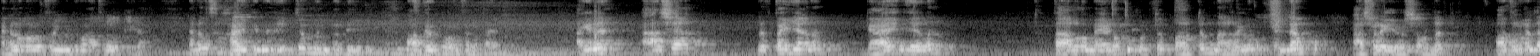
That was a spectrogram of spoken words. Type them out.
ഞങ്ങളുടെ പ്രവർത്തനം കൊണ്ട് മാത്രം ഒക്കില്ല. ഞങ്ങളെ സഹായിക്കുന്നതിന് ഏറ്റവും മുൻപന്തി മാധ്യമ പ്രവർത്തനം ഉണ്ടായിരുന്നു. അങ്ങനെ ആശ നൃത്തയ്യാണ് ഗായികയാണ് താളവും മേളവും കൊട്ടും പാട്ടും നാടകവും എല്ലാം ആശയുടെ കൈവശമുണ്ട്. മാത്രമല്ല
